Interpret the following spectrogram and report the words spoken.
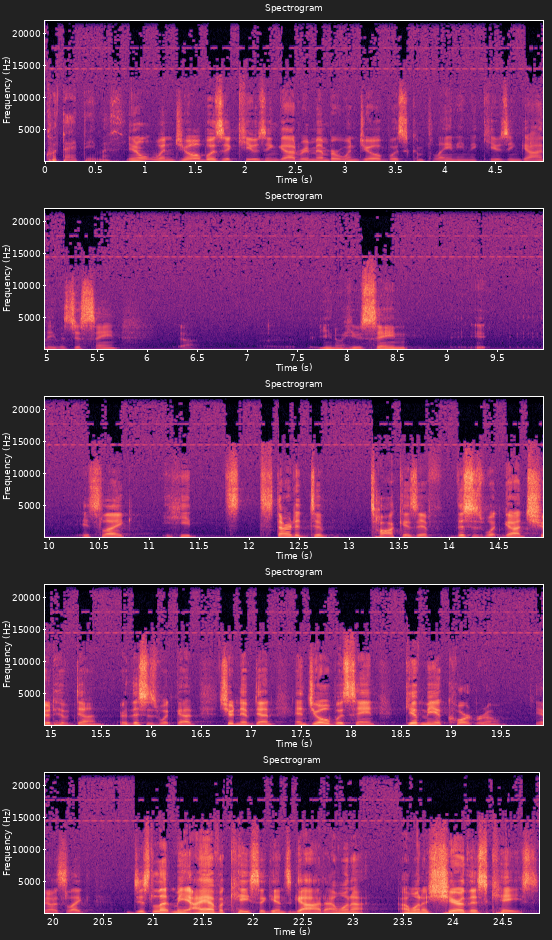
答えています。 You know, when Job was accusing God, remember when Job was complaining, accusing God, he was just saying, uh, you know, he was saying, it, it's like he s- started to talk as if this is what God should have done, or this is what God shouldn't have done. And Job was saying, give me a courtroom. You know, it's like, just let me, I have a case against God. I want to I want to share this case.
